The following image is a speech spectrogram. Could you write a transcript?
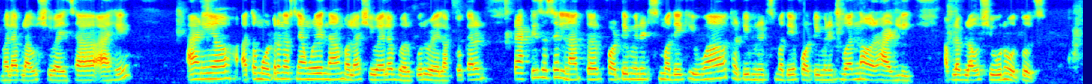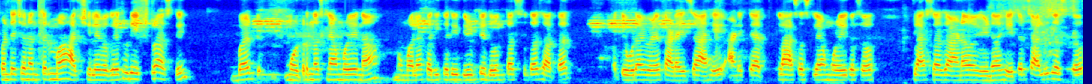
मला ब्लाऊज शिवायचा आहे. आणि आता मोटर नसल्यामुळे ना मला शिवायला भरपूर वेळ लागतो. कारण प्रॅक्टिस असेल ना तर फॉर्टी मिनिट्समध्ये किंवा थर्टी मिनिट्समध्ये forty minutes one hour hardly आपला ब्लाऊज शिवून होतोच. पण त्याच्यानंतर मग हातशिलाई वगैरे थोडी एक्स्ट्रा असते. बट मोटर नसल्यामुळे ना मग मला कधी कधी दीड ते दोन ताससुद्धा जातात. तेवढा वेळ काढायचा आहे. आणि त्यात क्लास असल्यामुळे कसं क्लासला जाणं येणं हे तर चालूच असतं.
